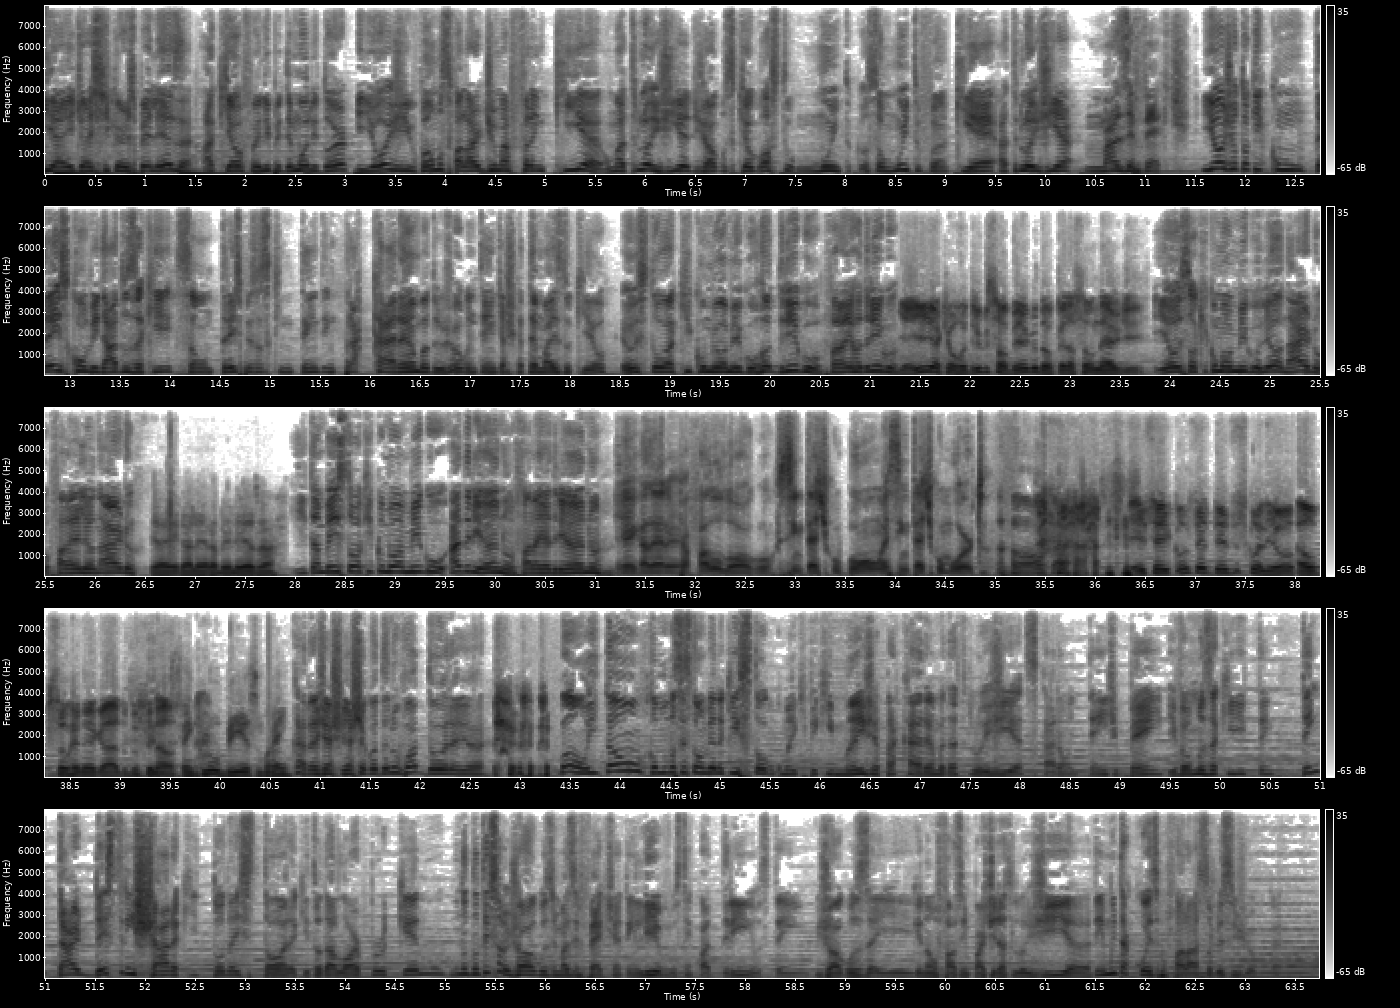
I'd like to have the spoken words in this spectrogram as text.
E aí, joystickers, beleza? Aqui é o Felipe Demolidor e hoje vamos falar de uma franquia, uma trilogia de jogos que eu gosto muito, que eu sou muito fã, que é a trilogia Mass Effect. E hoje eu tô aqui com três convidados aqui, são três pessoas que entendem pra caramba do jogo, entende acho que até mais do que eu. Eu estou aqui com meu amigo Rodrigo. Fala aí, Rodrigo. E aí, aqui é o Rodrigo Salbego da Operação Nerd. E eu estou aqui com meu amigo Leonardo. Fala aí, Leonardo. E aí, galera, beleza? E também estou aqui com meu amigo Adriano. Fala aí, Adriano. E aí, galera, já falo logo. Sintético bom é sintético morto. Ó, cara. Esse aí com certeza escolheu a opção renegado do final. Sem clubismo, hein? O cara já, já chegou dando voadora já. Bom, então, como vocês estão vendo aqui, estou com uma equipe que manja pra caramba da trilogia. Os caras entendem bem. E vamos aqui tem- tentar destrinchar aqui toda a história, aqui toda a lore, porque não, não- não tem só jogos de Mass Effect, né? Tem livros, tem quadrinhos, tem jogos aí que não fazem parte da trilogia. Tem muita coisa pra falar sobre esse jogo, cara.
